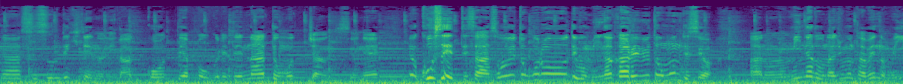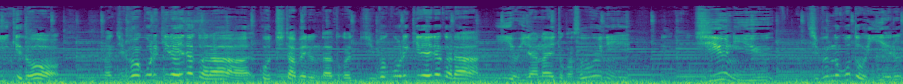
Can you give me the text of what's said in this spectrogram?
が進んできてるのに学校ってやっぱ遅れてんなって思っちゃうんですよね。でも個性ってさそういうところでも磨かれると思うんですよ。あのみんなと同じもの食べるのもいいけど自分はこれ嫌いだからこっち食べるんだとか自分はこれ嫌いだからいいよいらないとかそういう風に自由に言う自分のことを言える。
